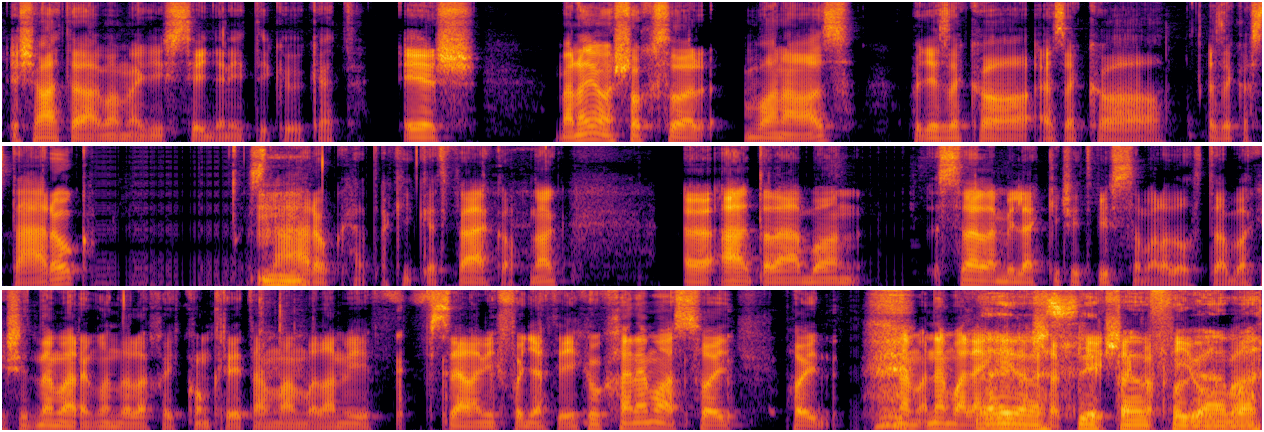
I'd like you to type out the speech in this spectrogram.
és általában meg is szégyenítik őket. És már nagyon sokszor van az, hogy ezek a, ezek a, ezek a sztárok, sztárok, mm. hát akiket felkapnak, általában szellemileg kicsit visszamaradottabbak, és itt nem arra gondolok, hogy konkrétan van valami szellemi fogyatékuk, hanem az, hogy, hogy nem, nem a legélesebb kések a fiókban.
